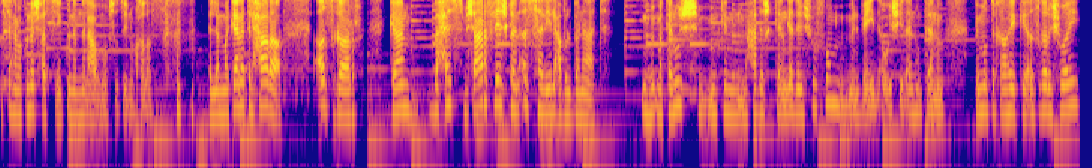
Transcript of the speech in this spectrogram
بس إحنا ما كناش حاسين كنا بنلعب ومبسوطين وخلاص. لما كانت الحارة أصغر كان بحس مش عارف ليش كان أسهل يلعبوا البنات. ما كانوش يمكن ما حداش كان قادر يشوفهم من بعيد أو شيء لأنهم كانوا بمنطقة هيك أصغر شوي.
